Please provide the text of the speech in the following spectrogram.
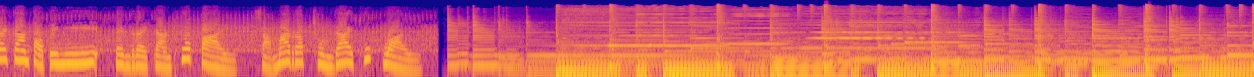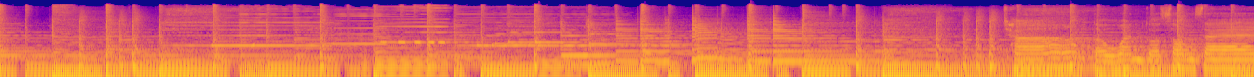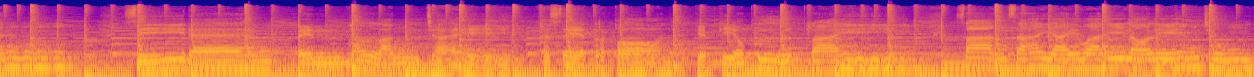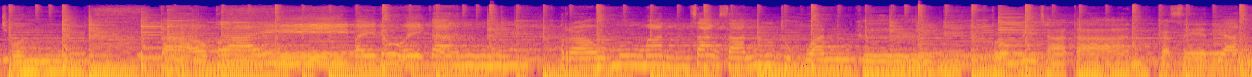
รายการต่อไปนี้เป็นรายการทั่วไป สามารถรับชมได้ทุกวัย เช้าตะวันก็ส่องแสง เกษตรกรเก็บเกี่ยวพืชไร่สร้างสายใยไว้หล่อเลี้ยงชุมชนก้าวไกลไปด้วยกัน เรามุ่งมั่นสร้างสรรค์ทุกวันคืนกรมวิชาการเกษตรยั่ง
